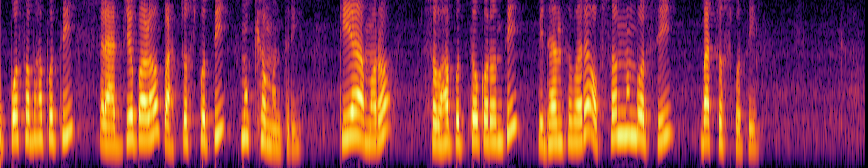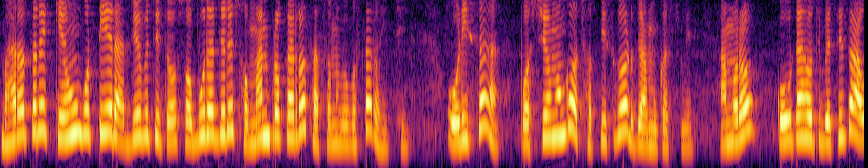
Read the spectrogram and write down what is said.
ଉପସଭାପତି ରାଜ୍ୟପାଳ ବାଚସ୍ପତି ମୁଖ୍ୟମନ୍ତ୍ରୀ। କିଏ ଆମର ସଭାପତିତ୍ୱ କରନ୍ତି ବିଧାନସଭାରେ ଅପସନ୍ ନମ୍ବର ସି ବାଚସ୍ପତି। ଭାରତରେ କେଉଁ ଗୋଟିଏ ରାଜ୍ୟ ବ୍ୟତୀତ ସବୁ ରାଜ୍ୟରେ ସମାନ ପ୍ରକାରର ଶାସନ ବ୍ୟବସ୍ଥା ରହିଛି? ଓଡ଼ିଶା ପଶ୍ଚିମବଙ୍ଗ ଛତିଶଗଡ଼ ଜାମ୍ମୁ କାଶ୍ମୀର। ଆମର କେଉଁଟା ହେଉଛି ବ୍ୟତୀତ? ଆଉ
